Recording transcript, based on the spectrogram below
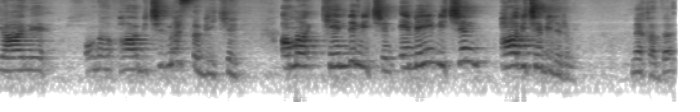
Yani ona paha biçilmez tabii ki. Ama kendim için, emeğim için paha biçebilirim. Ne kadar?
